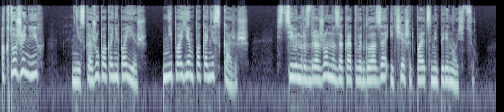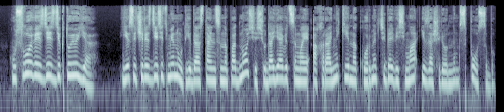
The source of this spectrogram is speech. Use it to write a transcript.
А кто жених? Не скажу, пока не поешь. Не поем, пока не скажешь. Стивен раздраженно закатывает глаза и чешет пальцами переносицу. Условия здесь диктую я. Если через десять минут еда останется на подносе, сюда явятся мои охранники и накормят тебя весьма изощренным способом.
